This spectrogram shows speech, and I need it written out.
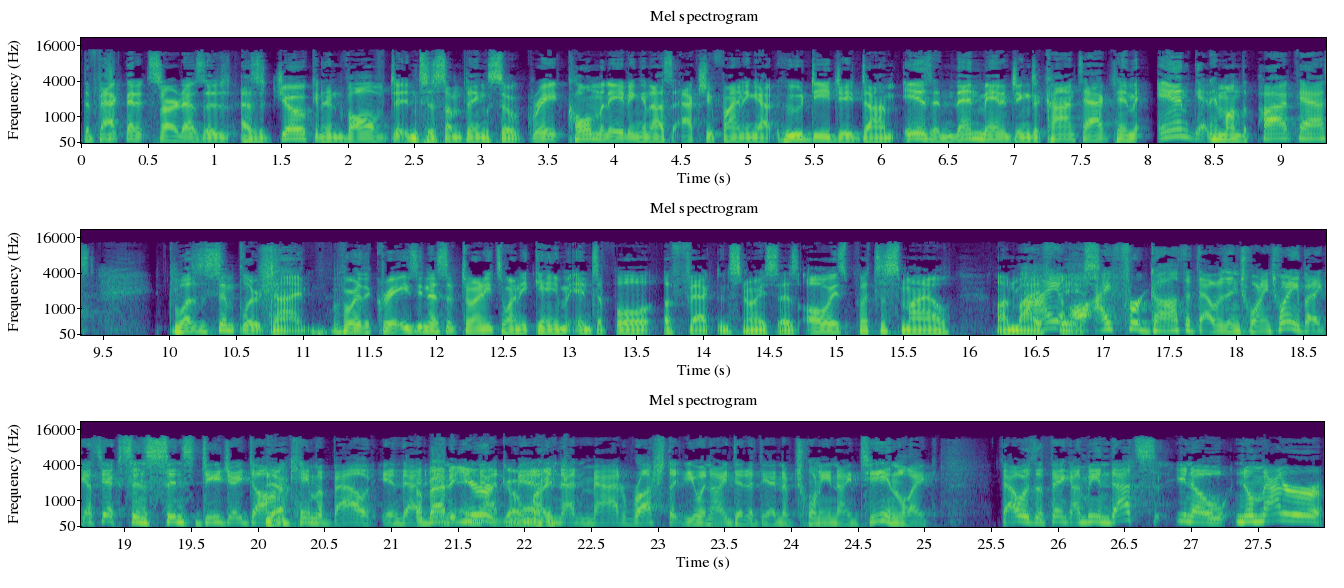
The fact that it started as a, as a joke and evolved into something so great, culminating in us actually finding out who DJ Dom is and then managing to contact him and get him on the podcast was a simpler time before the craziness of 2020 came into full effect. And Snorri says, always puts a smile on my I, face. Oh, I forgot that that was in 2020, but I guess yeah, since since DJ Dom Yeah. came about in that About in, a year in that ago, mad, Mike. in that mad rush that you and I did at the end of 2019, like that was the thing. I mean, that's you know, no matter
